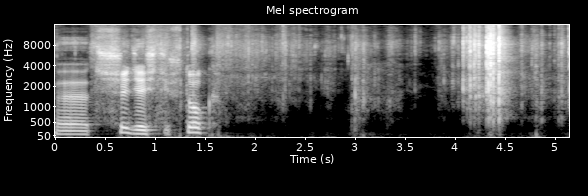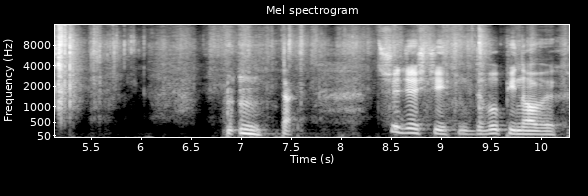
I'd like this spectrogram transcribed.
Yy, 30 sztuk. tak. 30 dwupinowych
